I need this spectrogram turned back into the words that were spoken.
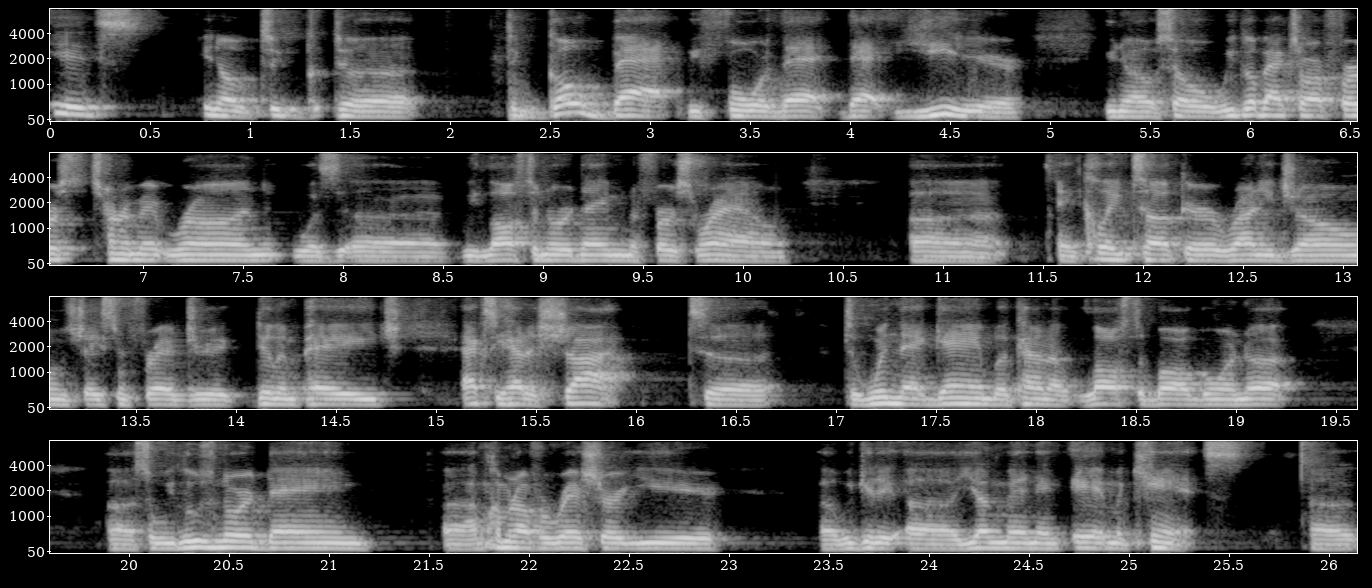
it's you know to to to go back before that that year. You know, so we go back to our first tournament run was uh, we lost to Notre Dame in the first round uh, and Clay Tucker, Ronnie Jones, Jason Frederick, Dylan Page actually had a shot to to win that game, but kind of lost the ball going up. Uh, so we lose Notre Dame. Uh, I'm coming off a redshirt year. Uh, we get a, a, young man named Ed McCants uh,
